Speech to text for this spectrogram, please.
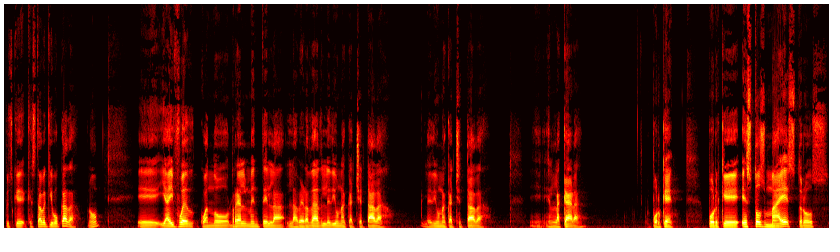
pues, que, estaba equivocada, ¿no? Eh, y ahí fue cuando realmente la, la, verdad le dio una cachetada, le dio una cachetada eh, en la cara. ¿Por qué? Porque estos maestros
